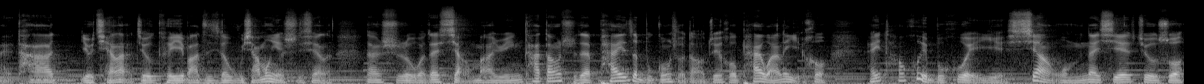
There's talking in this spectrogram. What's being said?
哎，他有钱了就可以把自己的武侠梦也实现了。但是我在想，马云他当时在拍这部《攻守道》，最后拍完了以后。哎，他会不会也像我们那些，就是说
